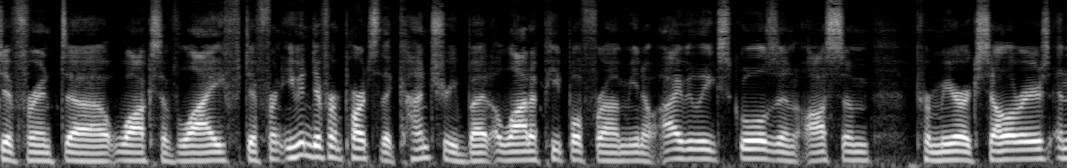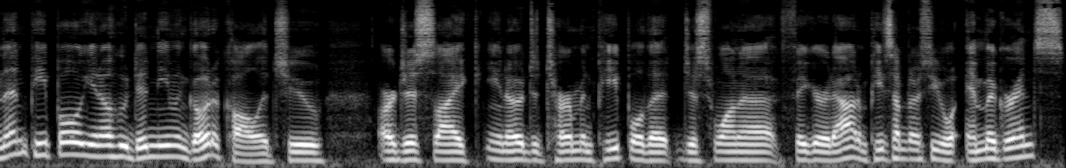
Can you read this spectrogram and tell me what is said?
different uh, walks of life, different even different parts of the country, but a lot of people from you know Ivy League schools and awesome premier accelerators, and then people you know who didn't even go to college who are just like you know determined people that just want to figure it out. And sometimes people immigrants,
